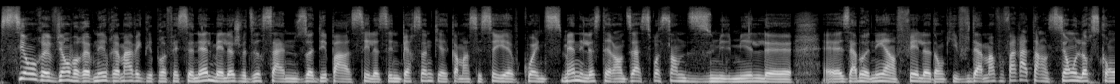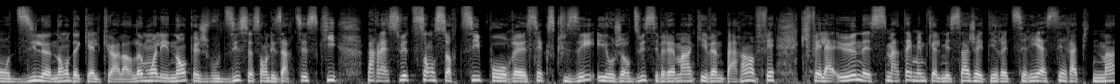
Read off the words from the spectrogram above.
si on revient, on va revenir vraiment avec des professionnels. Mais là, je veux dire, ça nous a dépassé. C'est une personne qui a commencé ça il y a quoi, une semaine. Et là, c'était rendu à 78 000 euh, euh, abonnés, en fait. Là. Donc, évidemment, faut faire attention lorsqu'on dit le nom de quelqu'un. Alors là, moi, les noms que je vous dis, ce sont des artistes qui, par la suite, sont sortis pour euh, s'excuser. Et aujourd'hui, c'est vraiment Kevin Parent, en fait, qui fait la une. Ce matin, même que le message a été retiré assez rapidement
